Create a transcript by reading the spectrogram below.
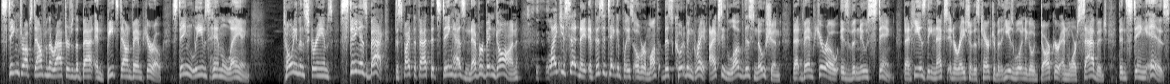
Sting drops down from the rafters with a bat and beats down Vampiro. Sting leaves him laying. Tony then screams, Sting is back, despite the fact that Sting has never been gone. like you said, Nate, if this had taken place over a month, this could have been great. I actually love this notion that Vampiro is the new Sting, that he is the next iteration of this character, but that he is willing to go darker and more savage than Sting is.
